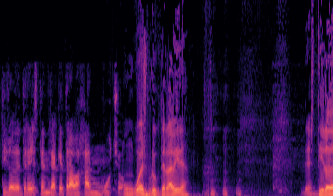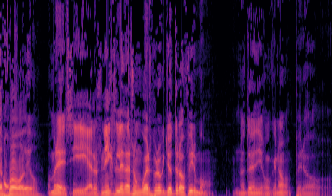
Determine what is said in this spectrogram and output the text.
tiro de tres tendría que trabajar mucho. Un Westbrook de la vida. De estilo de juego, digo. Hombre, si a los Knicks le das un Westbrook, yo te lo firmo. No te digo que no, pero...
